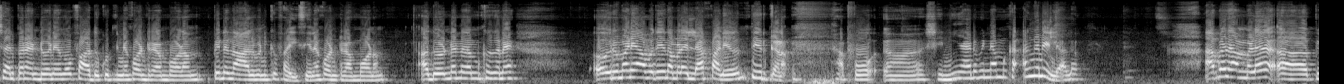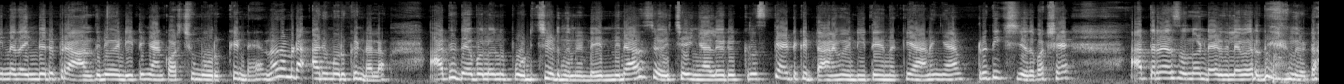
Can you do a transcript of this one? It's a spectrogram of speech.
ചിലപ്പോൾ രണ്ടു മണിയാകുമ്പോൾ ഫാദുക്കുട്ടിനെ കൊണ്ടുവരാൻ പോകണം. പിന്നെ നാല് മണിക്ക് ഫൈസീനെ കൊണ്ടുവരാൻ പോകണം. അതുകൊണ്ട് തന്നെ നമുക്കങ്ങനെ ഒരു മണിയാകുമ്പോഴത്തേക്കും നമ്മളെല്ലാ പണികളും തീർക്കണം. അപ്പോൾ ശനി ഞാൻ പിന്നെ നമുക്ക് അങ്ങനെ ഇല്ലല്ലോ അപ്പോൾ നമ്മൾ പിന്നെ അതിന്റെ ഒരു പ്രാന്തിന് വേണ്ടിയിട്ട് ഞാൻ കുറച്ച് മുറുക്കുണ്ടായിരുന്നു. നമ്മുടെ അരിമുറുക്കുണ്ടല്ലോ. അത് ഇതേപോലെ ഒന്ന് പൊടിച്ചിടുന്നുണ്ട്. എന്തിനാന്ന് ചോദിച്ചു കഴിഞ്ഞാൽ ഒരു ക്രിസ്പി ആയിട്ട് കിട്ടാൻ വേണ്ടിയിട്ട് എന്നൊക്കെയാണ് ഞാൻ പ്രതീക്ഷിച്ചത്. പക്ഷേ അത്ര രസമൊന്നും ഉണ്ടായിരുന്നില്ല വെറുതെ ഇരുന്നു കേട്ടോ.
